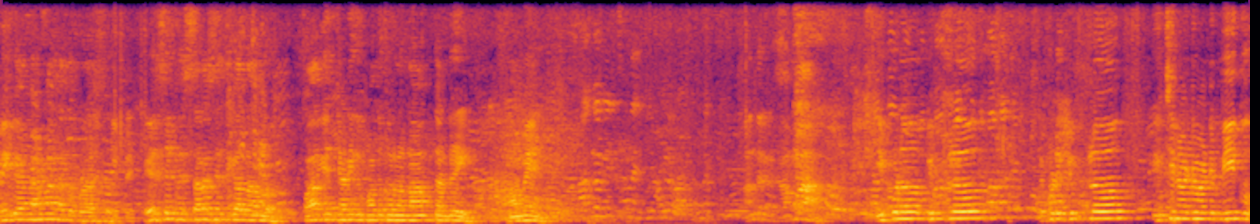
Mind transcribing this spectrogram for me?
మీకే మహిమాగత ప్రాస్తాం ఏసుక్రీ సరస్వతి గలంలో పాకించడానికి పొందుకున్న నామ తండ్రి. ఆమె ఇప్పుడు గిఫ్ట్లు ఇప్పుడు గిఫ్ట్లు ఇచ్చినటువంటి మీకు.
